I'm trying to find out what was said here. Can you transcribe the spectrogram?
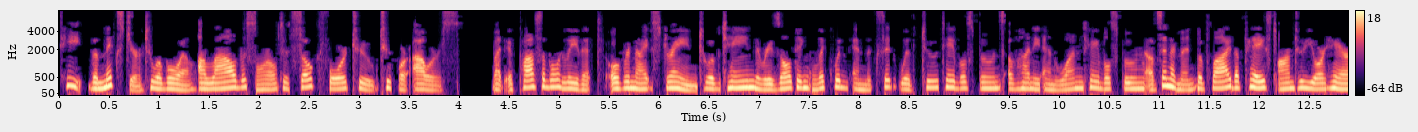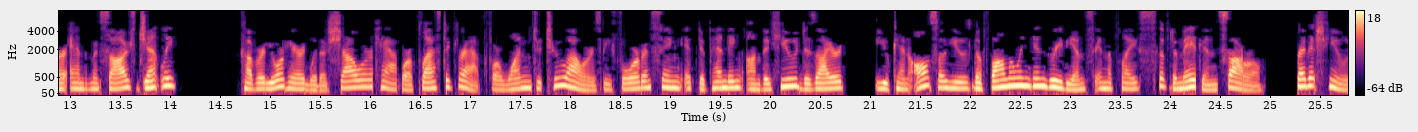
Heat the mixture to a boil. Allow the sorrel to soak for 2 to 4 hours, but if possible leave it overnight strain to obtain the resulting liquid and mix it with 2 tablespoons of honey and 1 tablespoon of cinnamon. Apply the paste onto your hair and massage gently. Cover your hair with a shower cap or plastic wrap for 1 to 2 hours before rinsing it depending on the hue desired. You can also use the following ingredients in the place of Jamaican sorrel, reddish hue,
